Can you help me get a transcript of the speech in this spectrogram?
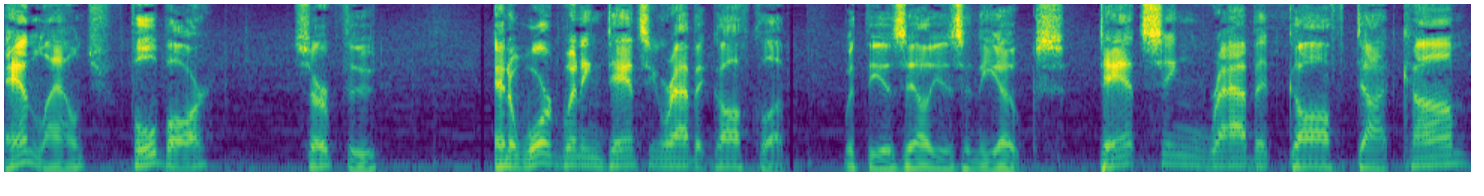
and Lounge, full bar, serve food, and award winning Dancing Rabbit Golf Club with the azaleas and the oaks. DancingRabbitGolf.com.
